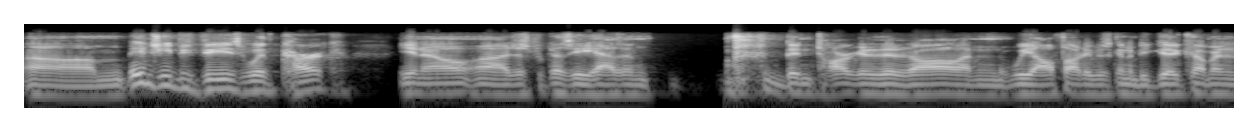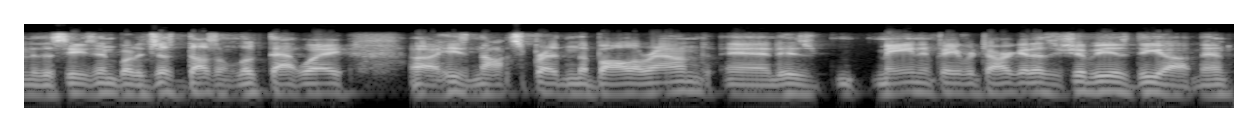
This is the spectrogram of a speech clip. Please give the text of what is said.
um, in GPPs with Kirk. You know just because he hasn't been targeted at all, and we all thought he was going to be good coming into the season, but it just doesn't look that way. Uh, he's not spreading the ball around, and his main and favorite target, as it should be, is D Hop, man.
